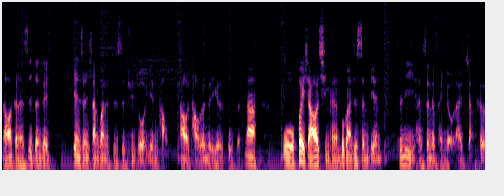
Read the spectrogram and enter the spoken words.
然后可能是针对健身相关的知识去做研讨还有讨论的一个部分。那我会想要请可能不管是身边资历很深的朋友来讲课，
